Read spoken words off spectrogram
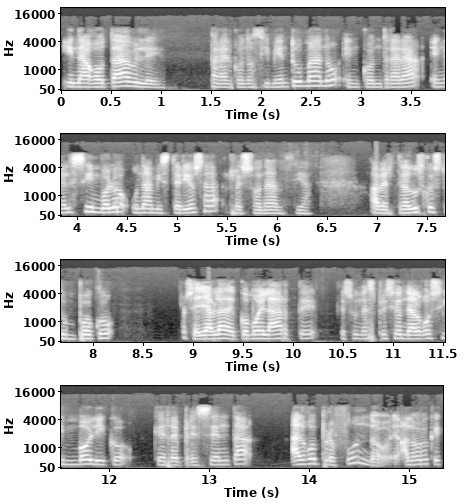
inagotable para el conocimiento humano encontrará en el símbolo una misteriosa resonancia. A ver, traduzco esto un poco. O sea, ella habla de cómo el arte es una expresión de algo simbólico que representa algo profundo, algo que,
